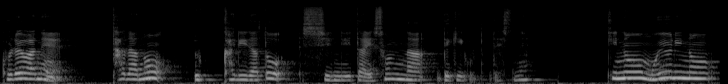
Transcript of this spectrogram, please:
これはねただのうっかりだと信じたいそんな出来事ですね。昨日最寄りの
